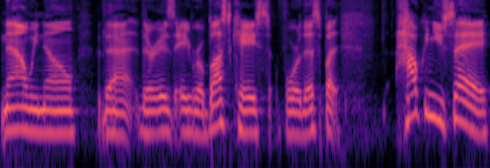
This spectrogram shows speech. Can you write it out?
Now we know that there is a robust case for this, but how can you say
